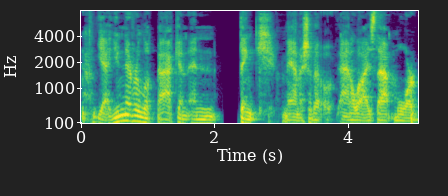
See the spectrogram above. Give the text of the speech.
yeah, you never look back and, and think, man, I should have analyzed that more.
